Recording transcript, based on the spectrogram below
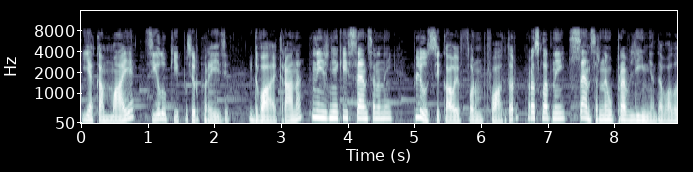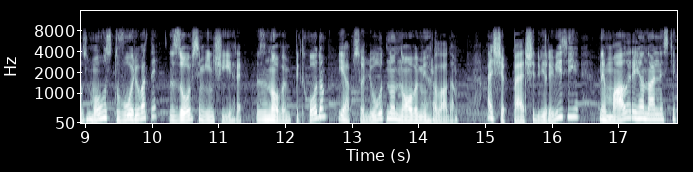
яка має цілу кіпу сюрпризів. Два екрана, нижній якийсь сенсорний, плюс цікавий форм-фактор розкладний. Сенсорне управління давало змогу створювати зовсім інші ігри з новим підходом і абсолютно новим ігроладом. А ще перші дві ревізії не мали регіональності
